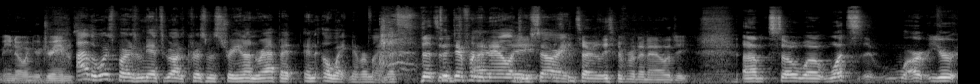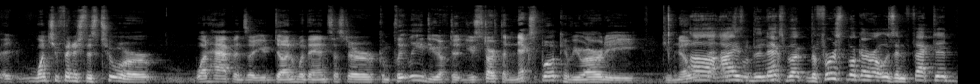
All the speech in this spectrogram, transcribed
you know, in your dreams. Ah, the worst part is when you have to go out to Christmas tree and unwrap it. And oh wait, never mind. That's that's, an a different entirely- analogy. Sorry. an entirely different analogy. Um, so, uh, what's are your once you finish this tour? What happens? Are you done with Ancestor completely? Do you have to? Do you start the next book? Have you already? Do you know? What Uh, that I, the next book, the first book I wrote was Infected,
